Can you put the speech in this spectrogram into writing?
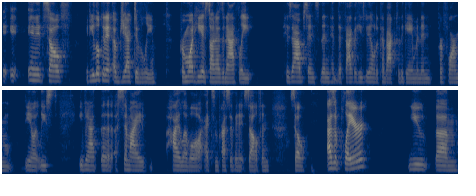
it, in itself, if you look at it objectively, from what he has done as an athlete, his absence, then the fact that he's been able to come back to the game and then perform, you know, at least even at the a semi high level, it's impressive in itself. And so, as a player, you um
